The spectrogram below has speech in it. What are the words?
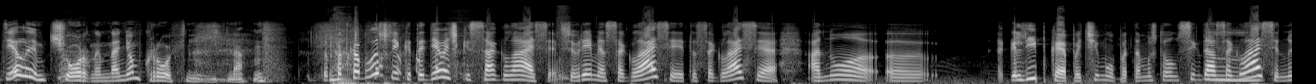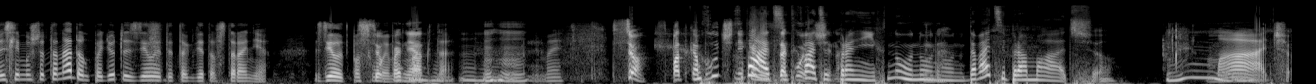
сделаем черным, на нем кровь не видно. Подкаблучник – это девочки согласие. Все время согласие. Это согласие, оно э, липкое. Почему? Потому что он всегда согласен, но если ему что-то надо, он пойдет и сделает это где-то в стороне сделать по-своему понятно. как-то. Угу. Понимаете? Все, с подкаблучниками ну, хватит, закончено. хватит про них. Ну, ну, да. ну, давайте про мачо. Мачо.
